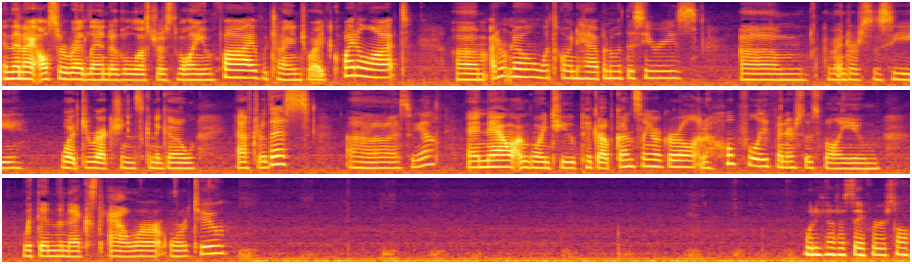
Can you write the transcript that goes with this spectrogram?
And then I also read Land of the Lustrous Volume 5, which I enjoyed quite a lot. Um, I don't know what's going to happen with the series. Um, I'm interested to see what direction it's going to go after this. Uh, so yeah. And now I'm going to pick up Gunslinger Girl and hopefully finish this volume within the next hour or two. What do you have to say for yourself?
